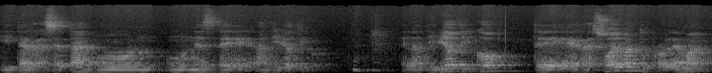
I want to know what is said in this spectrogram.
y te recetan un, un este, antibiótico. El antibiótico te resuelve tu problema,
